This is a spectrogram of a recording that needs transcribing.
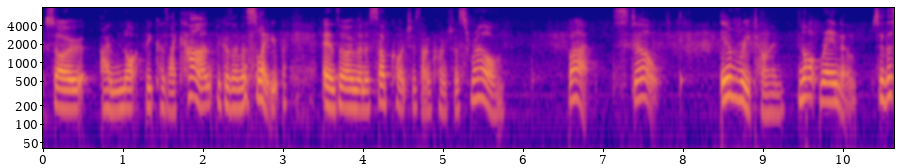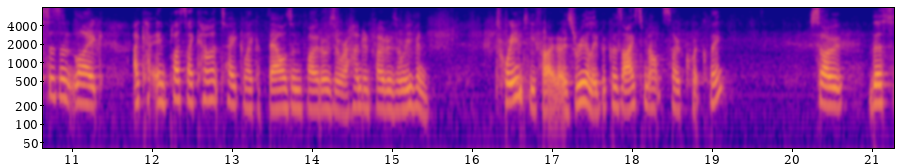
So I'm not because I can't, because I'm asleep. And so I'm in a subconscious, unconscious realm. But still, every time, not random. So this isn't like, I can, and plus I can't take like a thousand photos or a hundred photos or even 20 photos really because ice melts so quickly. So this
